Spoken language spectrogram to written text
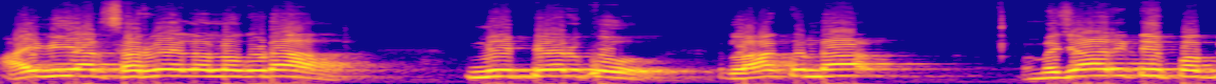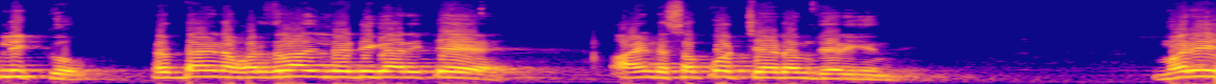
ఐవీఆర్ సర్వేలలో కూడా మీ పేరుకు రాకుండా మెజారిటీ పబ్లిక్ పెద్ద ఆయన వరదరాజ రెడ్డి గారికే ఆయన సపోర్ట్ చేయడం జరిగింది. మరి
